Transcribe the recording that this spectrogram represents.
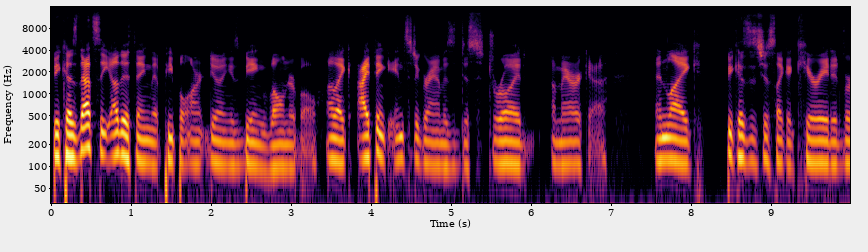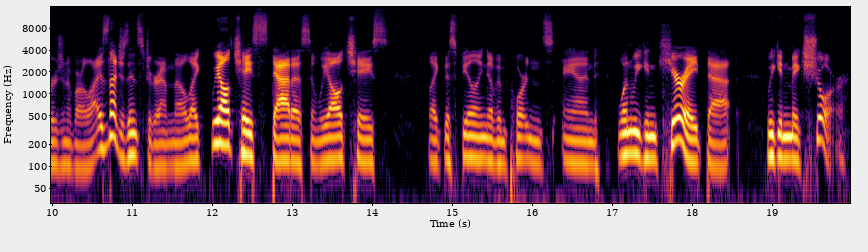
Because that's the other thing that people aren't doing is being vulnerable. Like I think Instagram has destroyed America. And like because it's just like a curated version of our life. It's not just Instagram though. Like we all chase status and we all chase like this feeling of importance and when we can curate that, we can make sure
